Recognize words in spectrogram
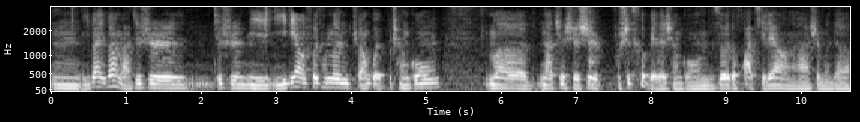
嗯，一半一半吧。就是，就是你你一定要说他们转轨不成功，那么那确实是不是特别的成功。所有的话题量啊什么的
